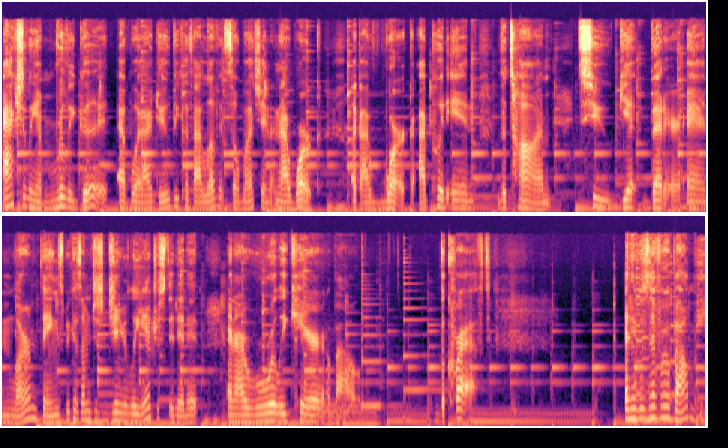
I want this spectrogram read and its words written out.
actually am really good at what I do because I love it so much and, and I work like I work, I put in the time to get better and learn things because I'm just genuinely interested in it and I really care about the craft. And it was never about me.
